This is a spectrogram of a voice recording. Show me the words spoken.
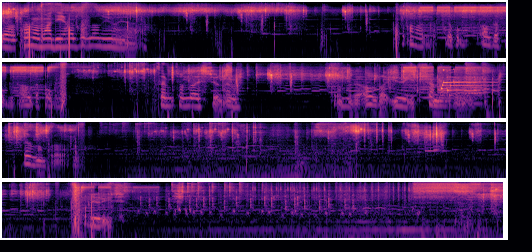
Ya tamam hadi hazırlanıyor ya. Tamam hadi yapalım. Al defol git al defol git. Sen bir tane daha istiyorsun değil mi? Tamam hadi al da yürü git. Sen de al. Ver lan paralarını.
